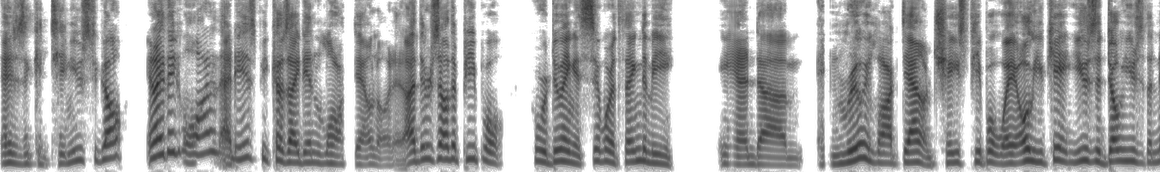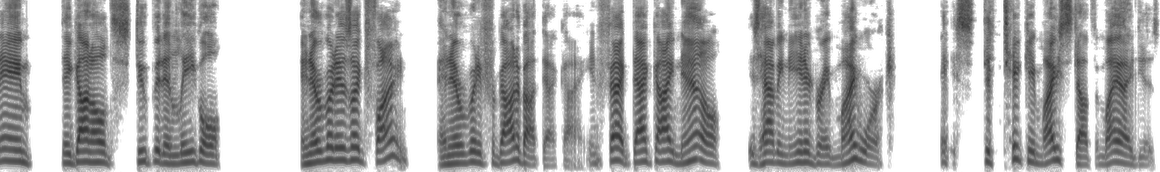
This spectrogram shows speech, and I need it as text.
as it continues to go. And I think a lot of that is because I didn't lock down on it. I, there's other people who are doing a similar thing to me and um and really locked down, chase people away. Oh, you can't use it. Don't use the name. They got all stupid and legal. And everybody was like, fine. And everybody forgot about that guy. In fact, that guy now is having to integrate my work. It's taking my stuff and my ideas.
